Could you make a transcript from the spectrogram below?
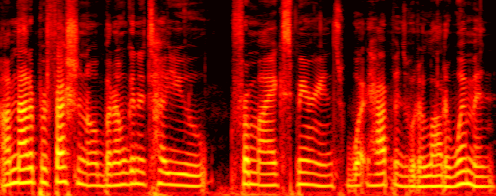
I'm not a professional, but I'm going to tell you from my experience what happens with a lot of women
